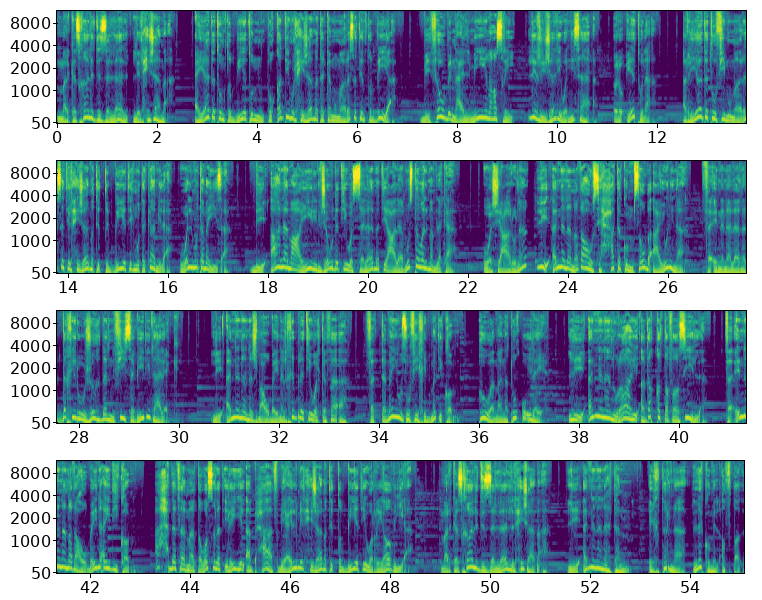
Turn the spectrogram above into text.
مركز خالد الزلال للحجامة. عيادة طبية تقدم الحجامة كممارسة طبية بثوب علمي عصري للرجال والنساء. رؤيتنا الريادة في ممارسة الحجامة الطبية المتكاملة والمتميزة بأعلى معايير الجودة والسلامة على مستوى المملكة. وشعارنا لأننا نضع صحتكم صوب أعيننا. فإننا لا ندخر جهدا في سبيل ذلك. لأننا نجمع بين الخبرة والكفاءة فالتميز في خدمتكم هو ما نتوق إليه. لأننا نراعي أدق التفاصيل فإننا نضع بين أيديكم أحدث ما توصلت إليه الأبحاث بعلم الحجامة الطبية والرياضية. مركز خالد الزلال للحجامة. لأننا نهتم اخترنا لكم الأفضل.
